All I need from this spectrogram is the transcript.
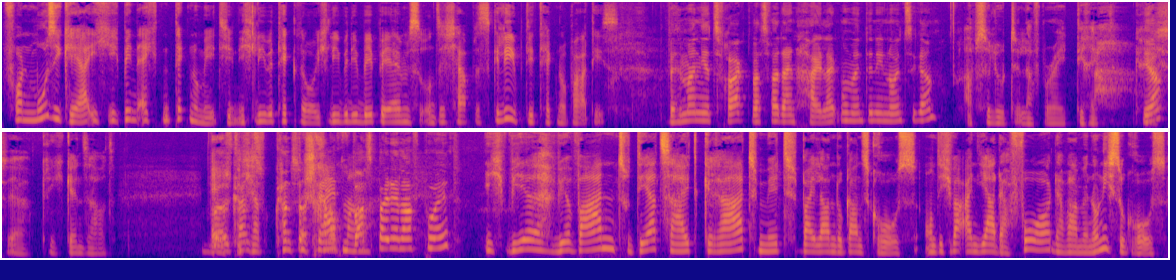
von Musik her, ich, ich bin echt ein Techno-Mädchen. Ich liebe Techno, ich liebe die BPMs und ich habe es geliebt, die Techno-Partys. Wenn man jetzt fragt, was war dein Highlight-Moment in den 90ern? Absolut Love Parade, direkt. Krieg Ja? Ich, ja, krieg ich Gänsehaut. Echt, kannst, hab- kannst du erklären, mal. was bei der Love Parade? Ich, wir, wir waren zu der Zeit gerade mit Bailando ganz groß. Und ich war ein Jahr davor, da waren wir noch nicht so groß.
